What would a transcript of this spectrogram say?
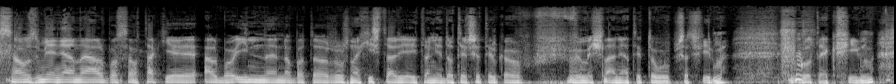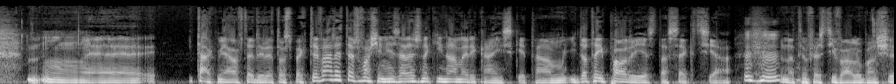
są zmieniane, albo są takie, albo inne, no bo to różne historie i to nie dotyczy tylko wymyślania tytułu przez film. Gutek film. Mm, e, tak, miała wtedy retrospektywę, ale też właśnie niezależne kino amerykańskie tam. I do tej pory jest ta sekcja na tym festiwalu, bo on się,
